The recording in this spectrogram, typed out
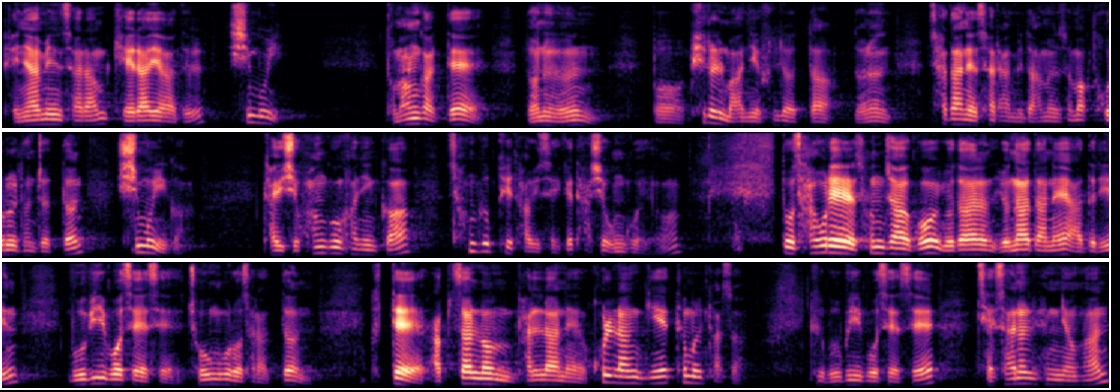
베냐민 사람 게라의 아들 시므이 도망갈 때 너는 뭐 피를 많이 흘렸다. 너는 사단의 사람이다 하면서 막 돌을 던졌던 시므이가 다윗이 황궁하니까 성급히 다윗에게 다시 온 거예요. 또 사울의 손자고 요나단의 아들인 무비보셋의 종으로 살았던 그때 압살롬 반란의 혼란기의 틈을 타서 그 무비보셋의 재산을 횡령한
